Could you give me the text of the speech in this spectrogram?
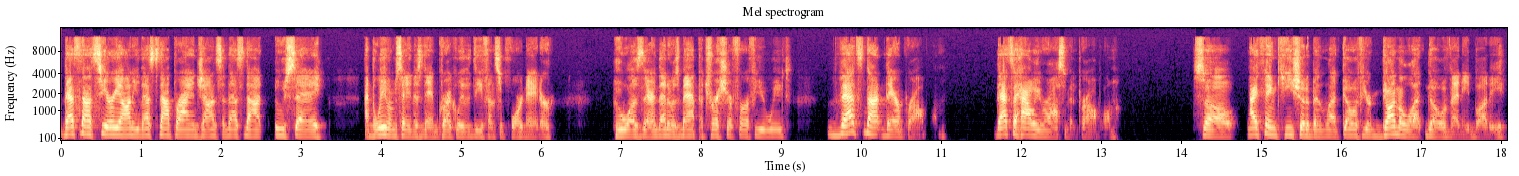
That's not Sirianni. That's not Brian Johnson. That's not Desai. I believe I'm saying his name correctly, the defensive coordinator who was there. And then it was Matt Patricia for a few weeks. That's not their problem. That's a Howie Roseman problem. So I think he should have been let go if you're gonna let go of anybody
